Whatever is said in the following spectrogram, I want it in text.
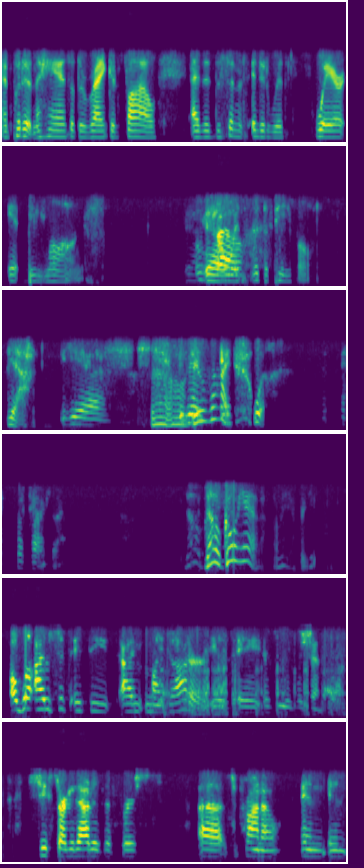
and put it in the hands of the rank and file. And then the sentence ended with "where it belongs." Mm-hmm. You know, Oh. with with the people. Yeah. yeah So you're right. Well, it's spectacular no, no go ahead. I'm here for you. Oh well, I was just at the. I'm my daughter is a is a musician. She started out as a first uh, soprano in in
